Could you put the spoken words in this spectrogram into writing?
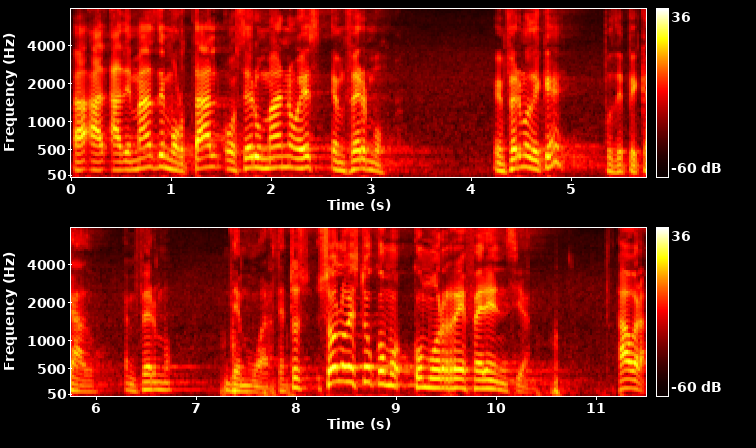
además de mortal o ser humano, es enfermo. ¿Enfermo de qué? Pues de pecado, enfermo de muerte. Entonces, solo esto como, como referencia. Ahora,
